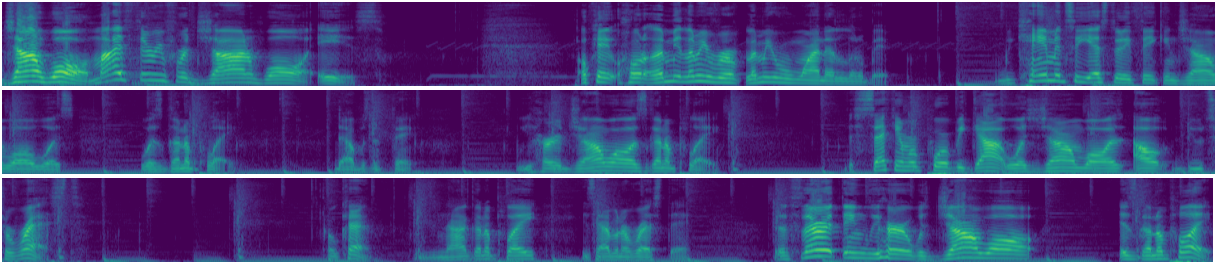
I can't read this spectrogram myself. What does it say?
John Wall. My theory for John Wall is okay. Hold on. Let me let me re- let me rewind it a little bit. We came into yesterday thinking John Wall was was gonna play. That was the thing. We heard John Wall is gonna play. The second report we got was John Wall is out due to rest. Okay, he's not gonna play. He's having a rest day. The third thing we heard was John Wall is gonna play.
